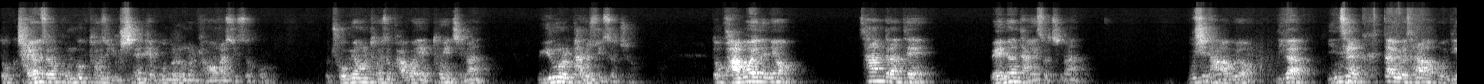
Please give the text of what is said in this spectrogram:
또 자연스러운 공급 통해서 육신의 배부름을 경험할 수 있었고 또 조명을 통해서 과거에 애통했지만 위로를 받을 수 있었죠. 또 과거에는요 사람들한테 외면 당했었지만 무시 당하고요. 네가 인생을 그따위로 살아갖고 네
